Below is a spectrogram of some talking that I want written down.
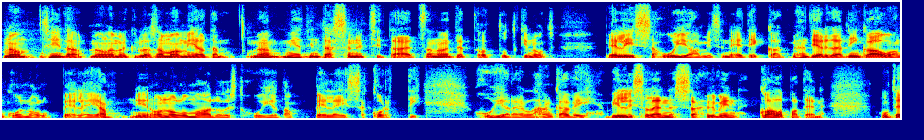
No siitä me olemme kyllä samaa mieltä. Mä mietin tässä nyt sitä, että sanoit, että olet tutkinut pelissä huijaamisen etiikkaa. Että mehän tiedetään, että niin kauan kuin on ollut pelejä, niin on ollut mahdollista huijata peleissä. Kortti huijareillahan kävi villissä lännessä hyvin kalpaten. Mutta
